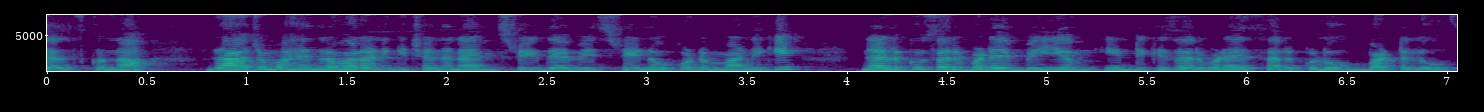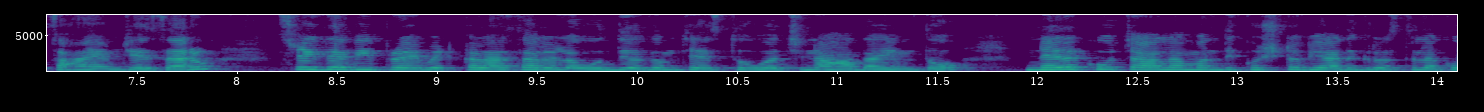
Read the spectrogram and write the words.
తెలుసుకున్న రాజమహేంద్రవరానికి చెందిన ఎం. శ్రీదేవి శ్రీను కుటుంబానికి నెలకు సరిపడే బియ్యం ఇంటికి సరిపడే సరుకులు బట్టలు సహాయం చేశారు. శ్రీదేవి ప్రైవేట్ కళాశాలలో ఉద్యోగం చేస్తూ వచ్చిన ఆదాయంతో నెలకు చాలా మంది కుష్టు వ్యాధిగ్రస్తులకు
